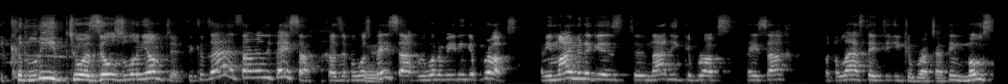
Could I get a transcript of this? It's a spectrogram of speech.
it could lead to a zilzul in Yom Tiv, because ah, it's not really Pesach, because if it was. Pesach, we wouldn't be eating gebrochts. I mean, my minhag is to not eat gebrochts Pesach, but the last day to eat gebrochts. I think most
